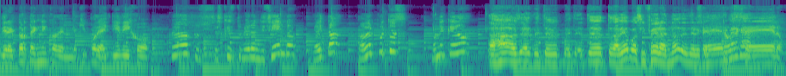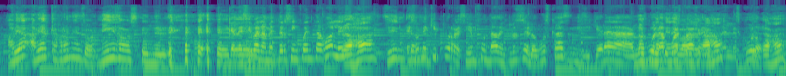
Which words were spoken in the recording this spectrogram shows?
director técnico del equipo de Haití dijo, no, pues es que estuvieron diciendo, y ahí está, a ver putos, ¿dónde quedó? Ajá, o sea, te- te- te- todavía vociferan, ¿no? Desde el que, 0-0. Había, había cabrones dormidos en el. Que les iban a meter 50 goles. Ajá, sí. Es un equipo recién fundado, incluso si lo buscas, ni siquiera No- Google no ha puesto el, ajá. escudo. Ajá,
